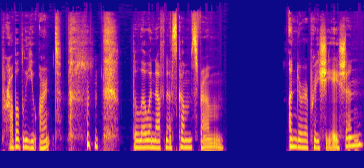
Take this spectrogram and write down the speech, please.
probably you aren't, the low enoughness comes from underappreciation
